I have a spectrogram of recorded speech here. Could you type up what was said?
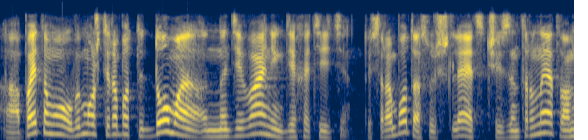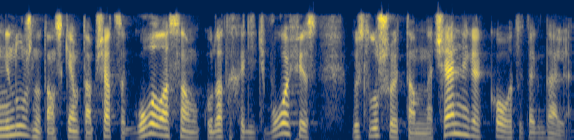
А, поэтому вы можете работать дома, на диване, где хотите. То есть работа осуществляется через интернет, вам не нужно там с кем-то общаться голосом, куда-то ходить в офис, выслушивать там начальника какого-то и так далее.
